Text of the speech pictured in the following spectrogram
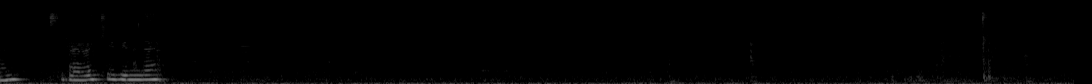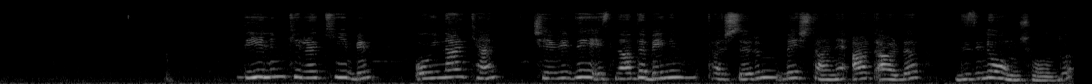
Çevirdim. Sıra rakibimde. rakibim oynarken çevirdiği esnada benim taşlarım 5 tane art arda dizili olmuş oldu.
